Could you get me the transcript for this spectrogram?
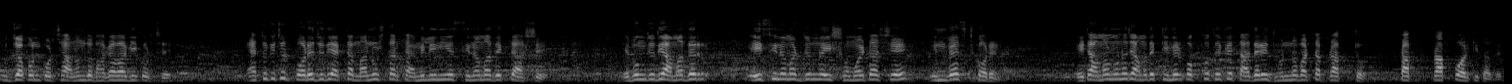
উদযাপন করছে, আনন্দ ভাগাভাগি করছে। এত কিছুর পরে যদি একটা মানুষ তার ফ্যামিলি নিয়ে সিনেমা দেখতে আসে এবং যদি আমাদের এই সিনেমার জন্য এই সময়টা সে ইনভেস্ট করেন, এটা আমার মনে হয় আমাদের টিমের পক্ষ থেকে তাদের এই ধন্যবাদটা প্রাপ্ত। প্রাপ- প্রাপ্য আর কি তাদের।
